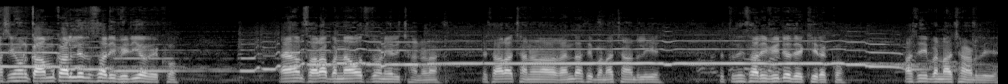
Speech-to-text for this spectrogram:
ਅਸੀਂ ਹੁਣ ਕੰਮ ਕਰ ਲਿਆ ਤਾਂ ਸਾਡੀ ਵੀਡੀਓ ਵੇਖੋ। ਇਹ ਹੁਣ ਸਾਰਾ ਬੰਨਾ ਉਹ ਥੋੜੀ ਜਿਹੀ ਛਾਂਡਣਾ। ਇਹ ਸਾਰਾ ਛਾਣਨ ਵਾਲਾ ਰਹਿੰਦਾ ਸੀ, ਬੰਨਾ ਛਾਂਡ ਲਈਏ। ਤੇ ਤੁਸੀਂ ਸਾਰੀ ਵੀਡੀਓ ਦੇਖੀ ਰੱਖੋ। ਅਸੀਂ ਬੰਨਾ ਛਾਂਡ ਲਈਏ।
